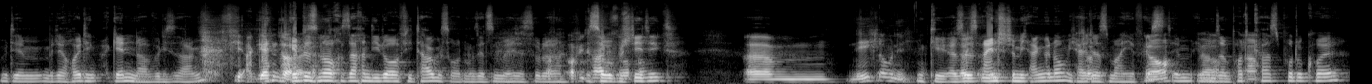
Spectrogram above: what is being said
mit, dem, mit der heutigen Agenda, würde ich sagen. Die Agenda. Gibt es noch Sachen, die du auf die Tagesordnung setzen möchtest oder Auf- auf ist so bestätigt? Ähm, nee, ich glaube nicht. Okay, also Vielleicht ist einstimmig angenommen. Ich halte So, das mal hier fest genau, im, in ja, unserem ja. Podcast-Protokoll.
